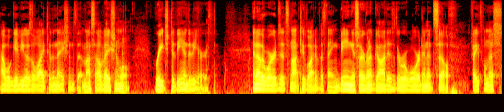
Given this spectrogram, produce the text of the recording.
I will give you as a light to the nations, that my salvation will reach to the end of the earth. In other words, it's not too light of a thing. Being a servant of God is the reward in itself. Faithfulness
